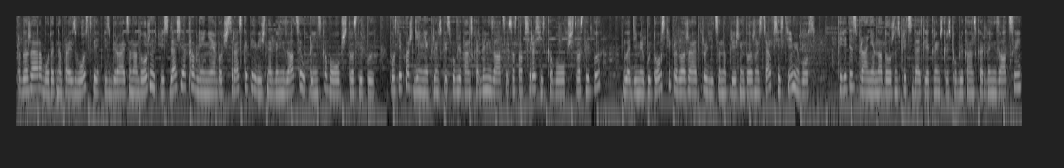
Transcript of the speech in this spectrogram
продолжая работать на производстве, избирается на должность председателя правления Бахчисарайской первичной организации Украинского общества слепых. После вхождения Крымской республиканской организации в состав Всероссийского общества слепых Владимир Гутовский продолжает трудиться на прежних должностях в системе ВОЗ. Перед избранием на должность председателя Крымской республиканской организации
